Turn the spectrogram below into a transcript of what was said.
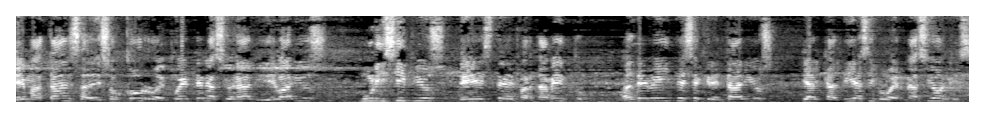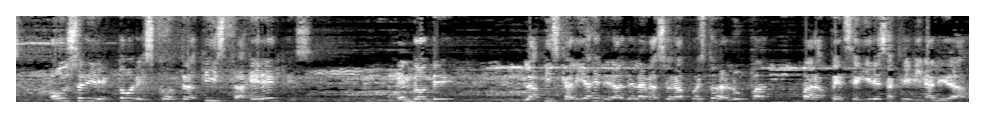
de Matanza, de Socorro, de Puente Nacional y de varios municipios de este departamento. Más de 20 secretarios de alcaldías y gobernaciones, 11 directores, contratistas, gerentes, en donde la Fiscalía General de la Nación ha puesto la lupa para perseguir esa criminalidad.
